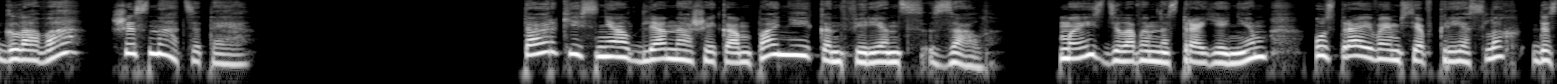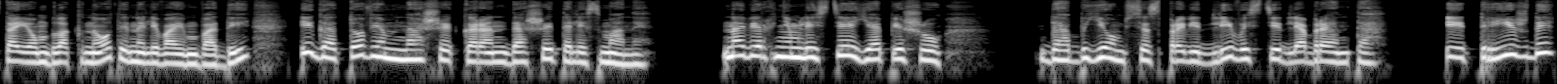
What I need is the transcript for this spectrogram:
Глава 16 Тарки снял для нашей компании конференц-зал. Мы с деловым настроением устраиваемся в креслах, достаем блокноты, наливаем воды и готовим наши карандаши-талисманы. На верхнем листе я пишу «Добьемся справедливости для Брента». И трижды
